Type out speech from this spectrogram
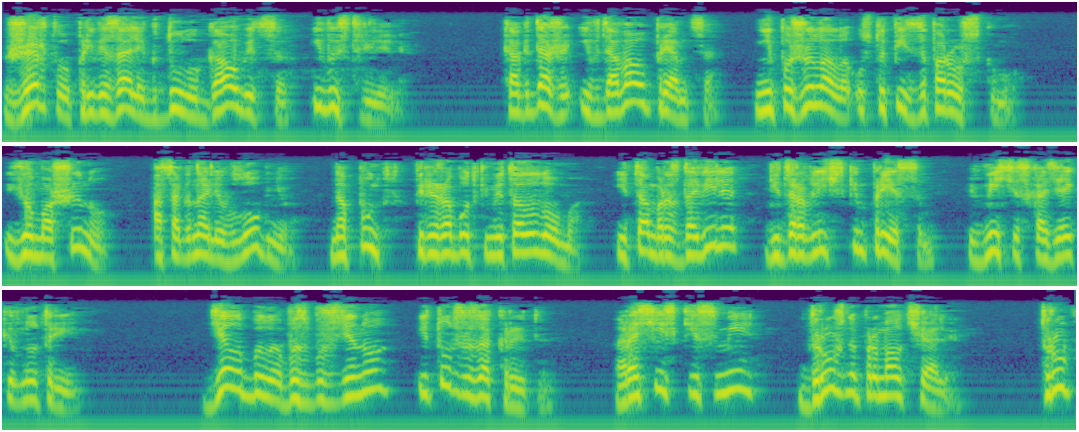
Жертву привязали к дулу гаубицы и выстрелили. Когда же и вдова упрямца не пожелала уступить Запорожскому. Ее машину отогнали в Лобню на пункт переработки металлолома и там раздавили гидравлическим прессом вместе с хозяйкой внутри. Дело было возбуждено и тут же закрыто. Российские СМИ дружно промолчали. Труп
